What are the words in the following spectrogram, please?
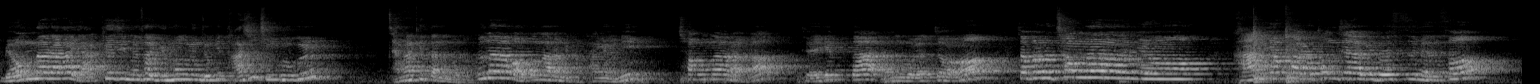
명나라가 약해지면서 유목민족이 다시 중국을 장악했다는 거죠. 그 나라가 어떤 나라입니까? 당연히 청나라가 되겠다라는 거였죠. 자, 그러면 청나라는요, 강력하게 통제하기도 했으면서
